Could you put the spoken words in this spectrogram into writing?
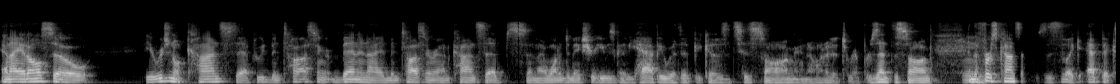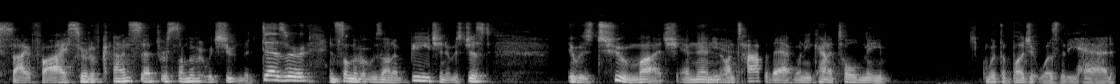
And I had also the original concept we'd been tossing ben and i had been tossing around concepts and i wanted to make sure he was going to be happy with it because it's his song and i wanted it to represent the song mm. and the mm. first concept was this like epic sci-fi sort of concept where some of it would shoot in the desert and some of it was on a beach and it was just it was too much and then yeah. on top of that when he kind of told me what the budget was that he had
